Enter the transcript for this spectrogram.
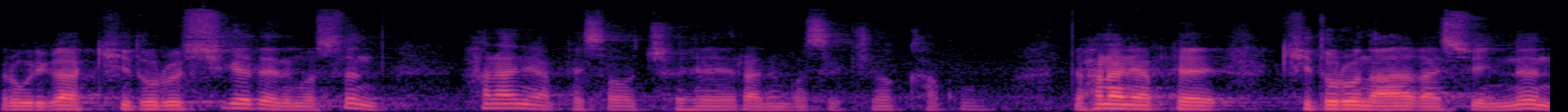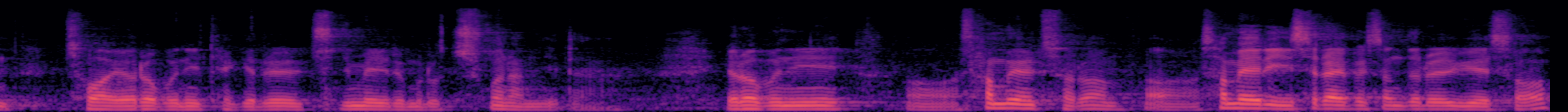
여러분 우리가 기도를 쉬게 되는 것은 하나님 앞에서 죄라는 것을 기억하고 하나님 앞에 기도로 나아갈 수 있는 저와 여러분이 되기를 주님의 이름으로 축원합니다. 여러분이 어, 사무엘처럼 어, 사무엘이 이스라엘 백성들을 위해서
